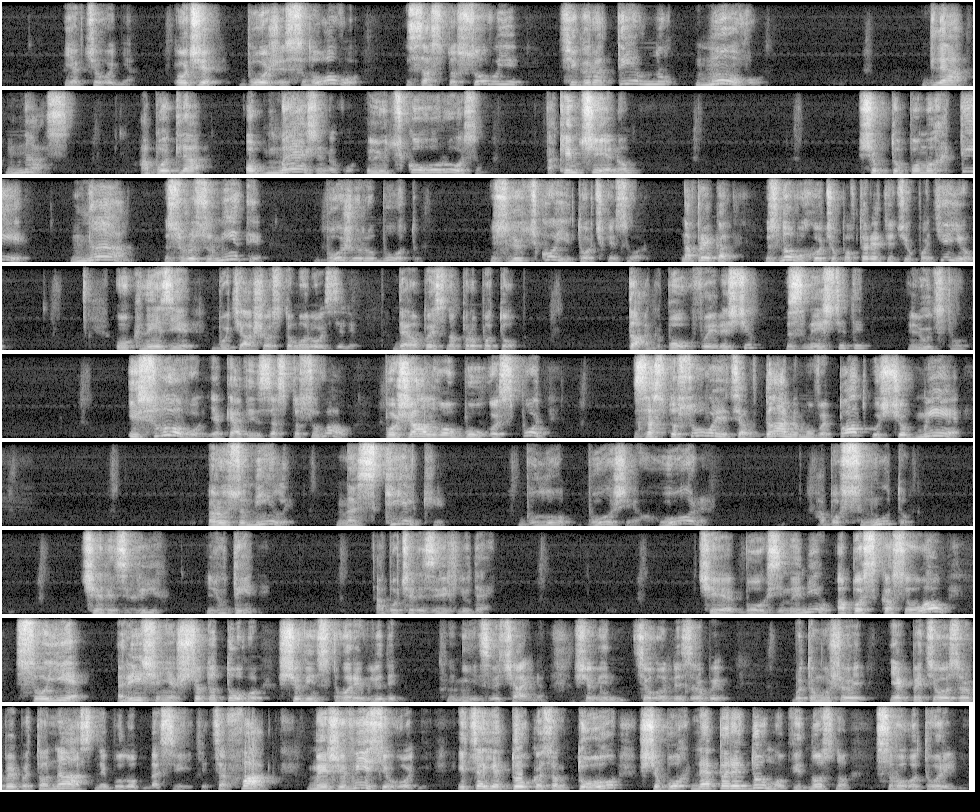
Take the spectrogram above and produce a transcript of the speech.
як цього дня. Отже, Боже Слово застосовує фігуративну мову для нас або для обмеженого людського розуму. Таким чином, щоб допомогти нам зрозуміти Божу роботу з людської точки зору. Наприклад, знову хочу повторити цю подію у книзі Буття 6 розділі, де описано про потоп. Так Бог вирішив знищити людство. І слово, яке він застосував, пожалував був Господь, застосовується в даному випадку, щоб ми розуміли, наскільки було Боже горе або смуток через гріх людини або через гріх людей. Чи Бог змінив або скасував своє рішення щодо того, що він створив людину? Ні, звичайно, що він цього не зробив. Бо тому що якби цього зробив, би, то нас не було б на світі. Це факт. Ми живі сьогодні. І це є доказом того, що Бог не передумав відносно свого творіння.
